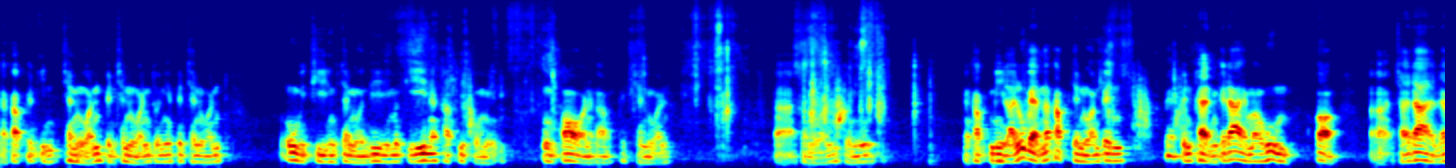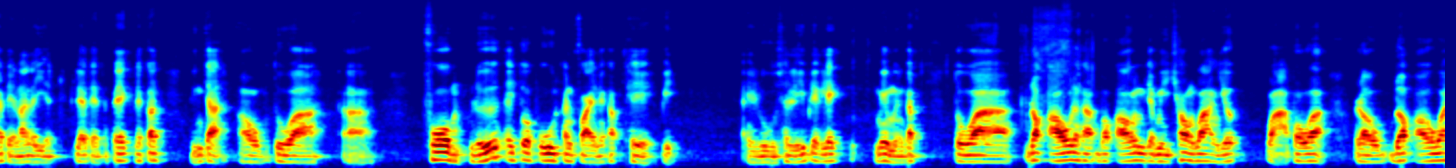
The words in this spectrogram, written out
นะครับเป็นอินฉนวนเป็นฉนวนตัวนี้เป็นฉนวนอู้อีกทีหนึงฉนวนที่เมื่อกี้นะครับที่ผมเห็น คุณพ่อนะครับเป็นฉนวนอ่าฉนวนตัวนี้นะครับมีหลายรูปแบบนะครับฉนวนเป็นแบบเป็นแผ่นก็ได้มาหุ้มก็ใช้ได้แล้วแต่รายละเอียดแล้วแต่สเปค แล้วก็ถึงจะเอาตัวโฟม หรือไอตัวปูนกันไฟนะครับ เทปิดไอรูสลีปเล็กๆ ไม่เหมือนกับตัวบล็อกเอาท์นะครับบล็อกเอาท์มันจะมีช่องว่างเยอะกว่า เพราะว่าเราบล็อกเอาท์ไว้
